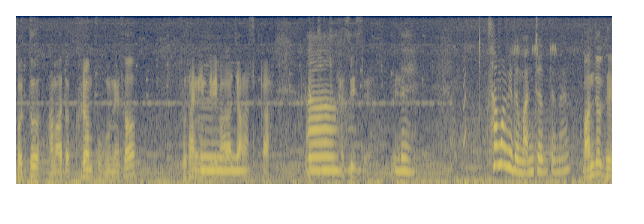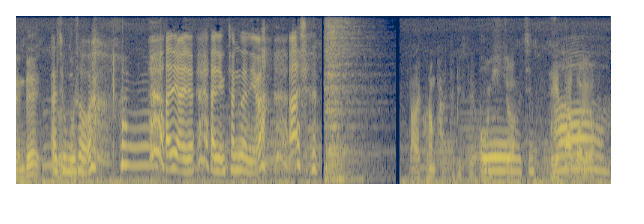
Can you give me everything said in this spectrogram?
그것도 아마도 그런 부분에서 조상님들이 음. 말하지 않았을까 그렇게 아. 추측할 수 있어요. 네. 네. 사마귀도 만져도 되나요? 만져도 되는데 아, 저 그것도 무서워요. 아니, 아니, 아니, 장난이야. 아, 저... 날카로운 발톱이 있어요. 보이시죠? 오, 진... 되게 아, 따가워요.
